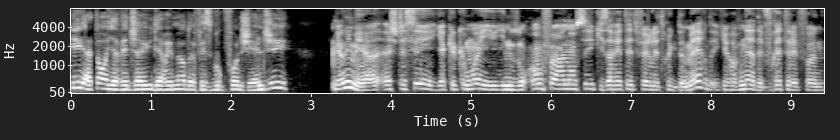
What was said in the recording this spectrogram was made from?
Et attends, il y avait déjà eu des rumeurs de Facebook Phone chez LG. Mais oui, mais euh, HTC, il y a quelques mois, ils, ils nous ont enfin annoncé qu'ils arrêtaient de faire les trucs de merde et qu'ils revenaient à des vrais téléphones.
